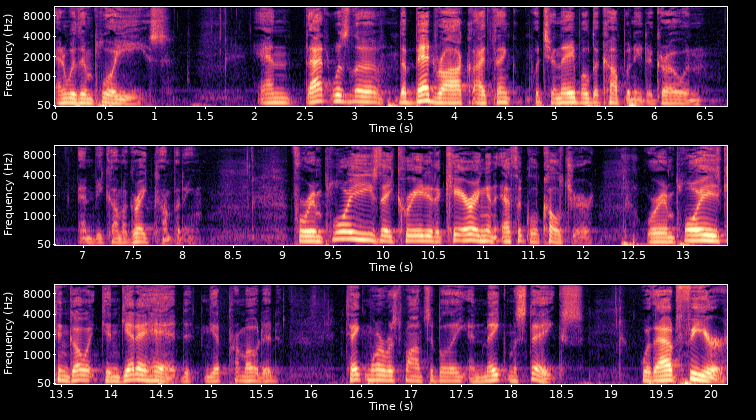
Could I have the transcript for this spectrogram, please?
and with employees. And that was the, the bedrock, I think, which enabled the company to grow and, and become a great company. For employees, they created a caring and ethical culture where employees can, go, can get ahead, get promoted, take more responsibility, and make mistakes without fear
